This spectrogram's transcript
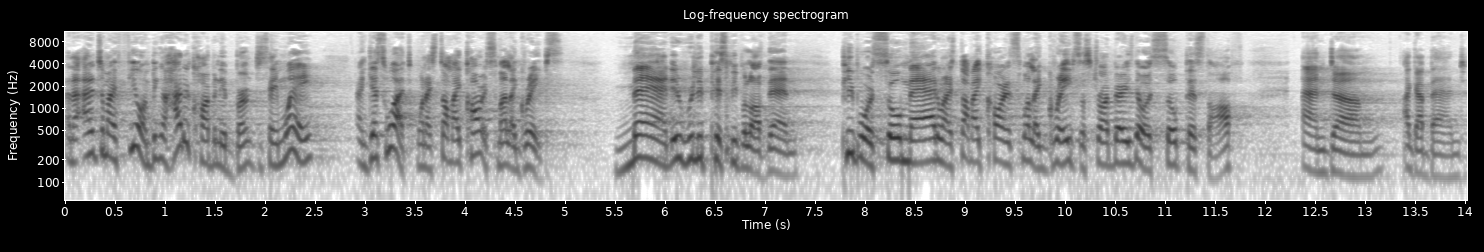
And I added to my fuel, and being a hydrocarbon, it burnt the same way. And guess what? When I start my car, it smelled like grapes. Man, it really pissed people off then. People were so mad when I stopped my car and it smelled like grapes or strawberries. They were so pissed off. And um, I got banned.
